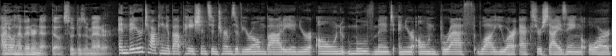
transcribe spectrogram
I Um, don't have internet though, so it doesn't matter. And they are talking about patience in terms of your own body and your own movement and your own breath while you are exercising or,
